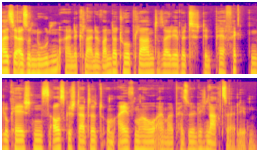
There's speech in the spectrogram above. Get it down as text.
Falls ihr also nun eine kleine Wandertour plant, seid ihr mit den perfekten Locations ausgestattet, um Ivanhoe einmal persönlich nachzuerleben.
